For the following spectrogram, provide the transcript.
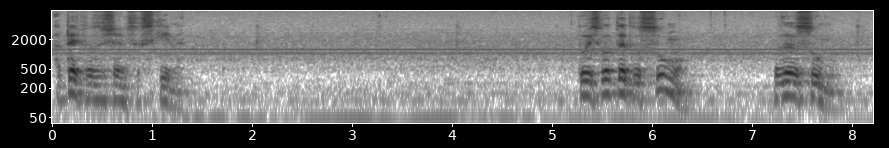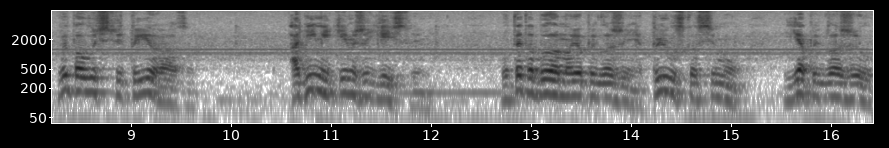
опять возвращаемся к схеме. То есть вот эту сумму, вот эту сумму вы получите три раза одними и теми же действиями. Вот это было мое предложение. Плюс ко всему я предложил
